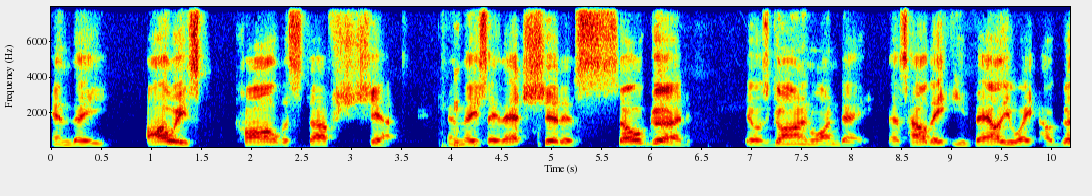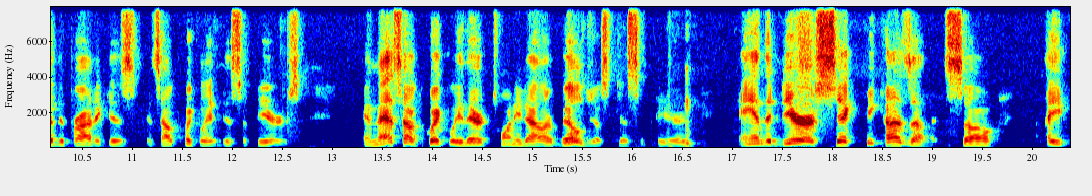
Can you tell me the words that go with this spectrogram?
and they always call the stuff shit. And they say that shit is so good, it was gone in one day. That's how they evaluate how good the product is. It's how quickly it disappears. And that's how quickly their $20 bill just disappeared. and the deer are sick because of it. So I,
